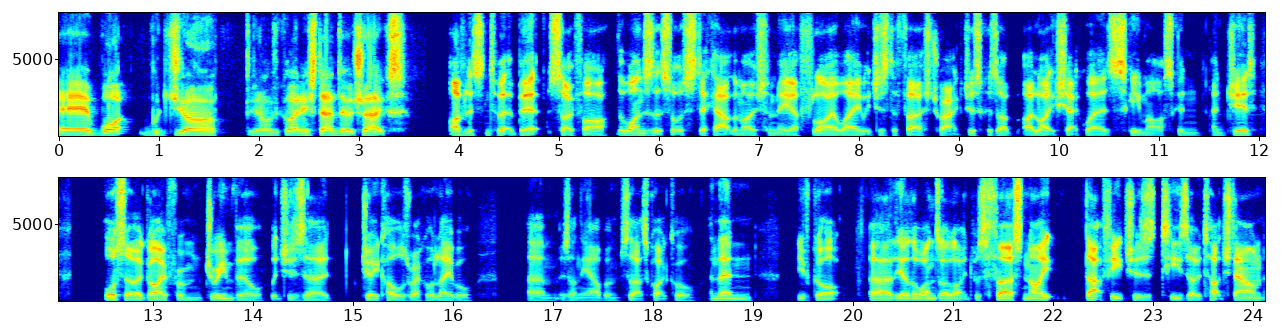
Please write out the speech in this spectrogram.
Uh, what would your you know, have you got any standout tracks? I've listened to it a bit so far. The ones that sort of stick out the most for me are Fly Away, which is the first track, just because I, I like Sheckware's Ski Mask and, and JID. Also, a guy from Dreamville, which is uh, J. Cole's record label, um, is on the album. So that's quite cool. And then you've got uh, the other ones I liked was First Night. That features Teezo Touchdown,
